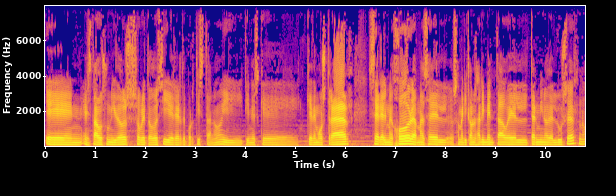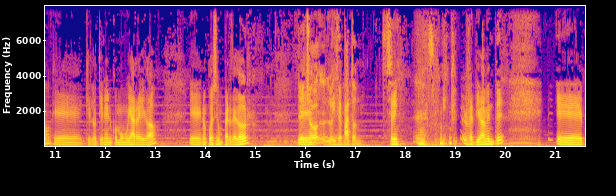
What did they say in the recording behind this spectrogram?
en Estados Unidos, sobre todo si eres deportista, ¿no? Y tienes que, que demostrar ser el mejor. Además, el- los americanos han inventado el término del loser, ¿no? Que, que lo tienen como muy arraigado. Eh, no puede ser un perdedor. De Eh, hecho, lo dice Patton. Sí, efectivamente. Eh,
